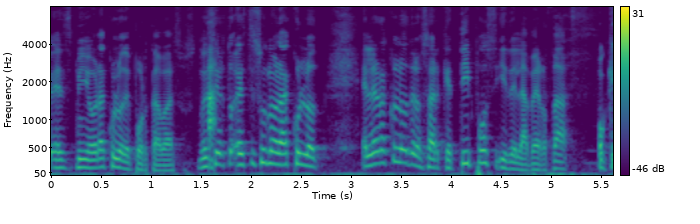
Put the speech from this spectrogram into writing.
es mi oráculo de portavasos. ¿No es Ah. cierto? Este es un oráculo, el oráculo de los arquetipos y de la verdad. Ok,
